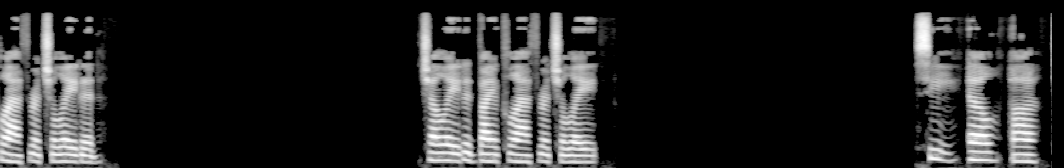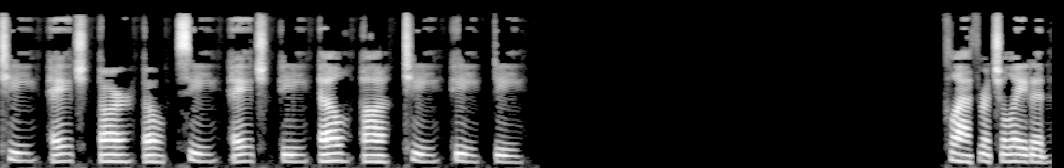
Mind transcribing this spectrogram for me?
Clathrochelated. Chelated by a clathrochelate. C L A T H R O C H E L A T E D. Clathrochelated.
